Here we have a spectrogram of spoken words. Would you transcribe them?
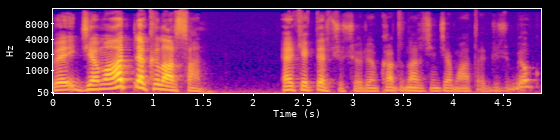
ve cemaatle kılarsan erkekler için söylüyorum kadınlar için cemaate lüzum yok.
